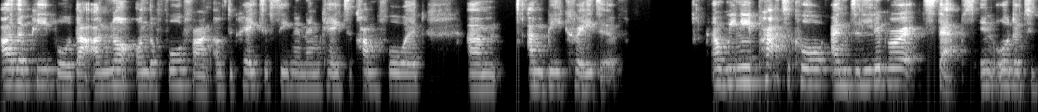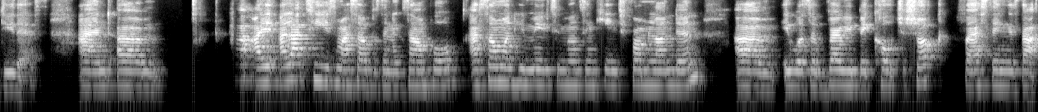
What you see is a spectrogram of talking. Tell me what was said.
other people that are not on the forefront of the creative scene in MK to come forward um, and be creative. And we need practical and deliberate steps in order to do this. And um, I, I, like to use myself as an example. As someone who moved to Milton Keynes from London, um, it was a very big culture shock. First thing is that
